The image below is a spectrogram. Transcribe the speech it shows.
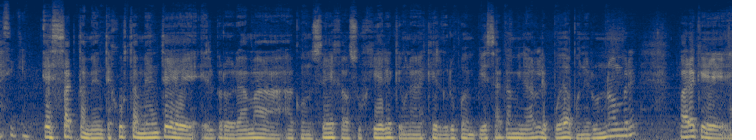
Así que. Exactamente, justamente el programa aconseja o sugiere que una vez que el grupo empieza a caminar le pueda poner un nombre para que eh,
